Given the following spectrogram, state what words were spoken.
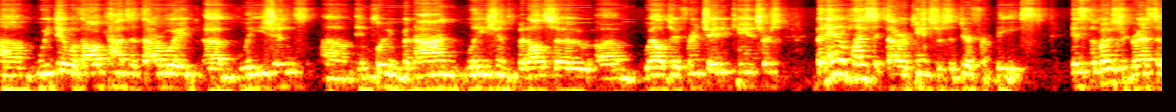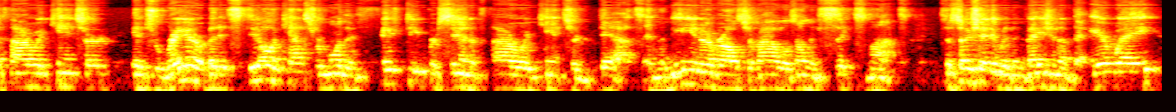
Um, we deal with all kinds of thyroid um, lesions, um, including benign lesions, but also um, well-differentiated cancers. But anaplastic thyroid cancer is a different beast. It's the most aggressive thyroid cancer. It's rare, but it still accounts for more than 50% of thyroid cancer deaths, and the median overall survival is only six months. It's associated with invasion of the airway,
